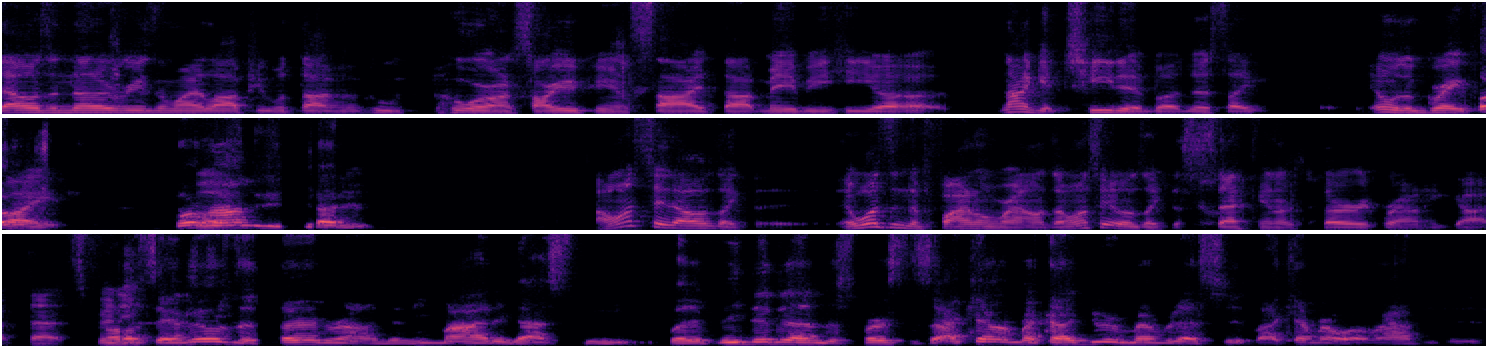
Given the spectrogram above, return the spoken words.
that was another reason why a lot of people thought who who were on Tsarukyan's side thought maybe he uh not get cheated, but just like it was a great what, fight. What but, round did he get in? I want to say that was like the, it wasn't the final rounds. I want to say it was like the second or third round he got that spinning. I would say if it was the third round, then he might have got steamed. But if he did it on the first, I can't remember. I do remember that shit, but I can't remember what round he did it.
